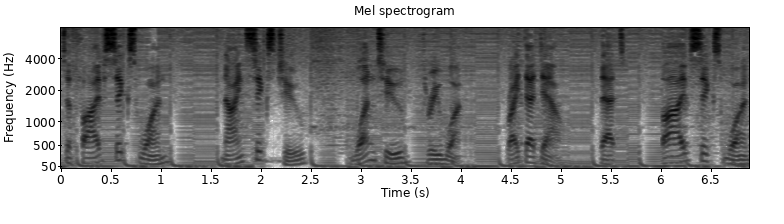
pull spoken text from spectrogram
to 561 962 1231. Write that down. That's 561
